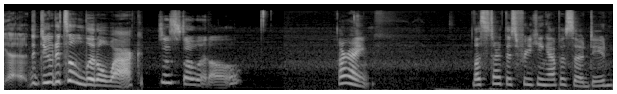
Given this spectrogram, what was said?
Yeah, dude, it's a little whack. Just a little. All right. Let's start this freaking episode, dude.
